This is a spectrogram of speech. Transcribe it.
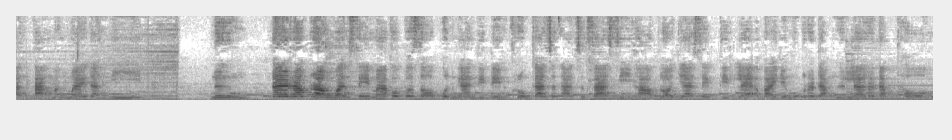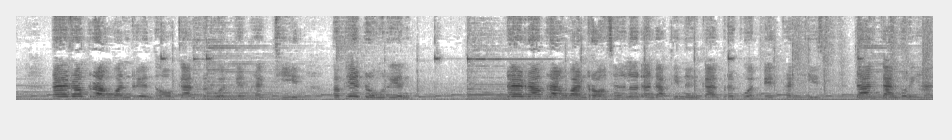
ต่างๆ มากมายดังนี้ 1. ได้รับรางวัลเสมาปปสผลงานดีเด่น โครงการสถานศึกษาสีขาวปลอดยาเสพติด และอบายมุกระดับเงินและระดับทอง ได้รับรางวัลเหรียญทองการประกวดเป็นแพคทีสประเภทโรงเรียน ได้รับรางวัลรองชนะเลิศอันดับที่ 1 การประกวด Best Practice ด้านการบริหาร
